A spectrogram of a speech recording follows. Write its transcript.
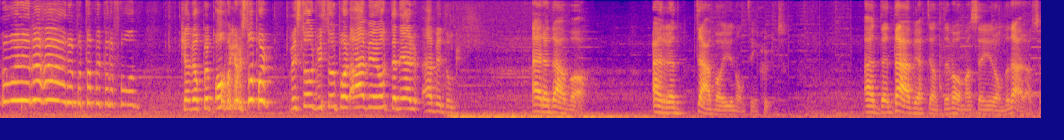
Vad är det här? Jag får tappa en telefon. Kan vi hoppa upp? Åh, oh, kan vi stå på den? Vi stod, vi stod på den. Ah, vi åkte ner. Ah, vi dog. Är det där var? Är det där var ju någonting sjukt. Är det där vet jag inte vad man säger om det där alltså.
